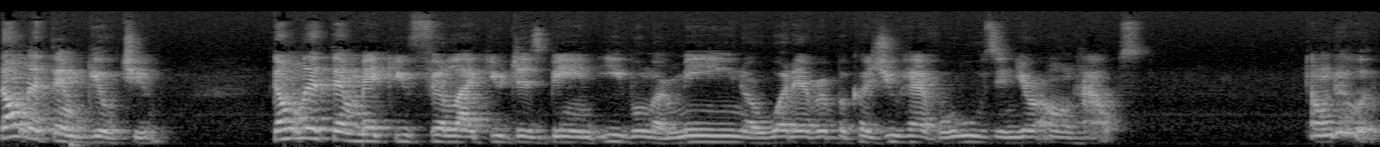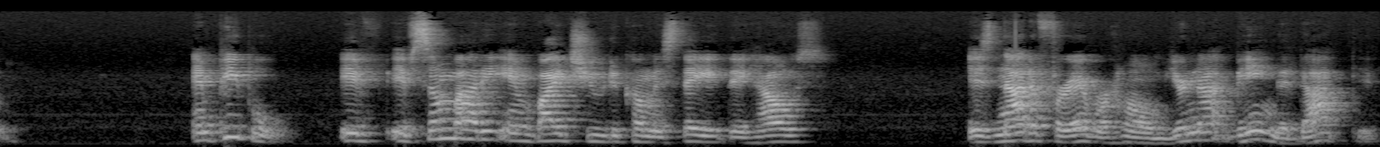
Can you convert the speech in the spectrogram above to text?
don't let them guilt you. Don't let them make you feel like you're just being evil or mean or whatever because you have rules in your own house. Don't do it. And people, if if somebody invites you to come and stay at their house, it's not a forever home. You're not being adopted.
